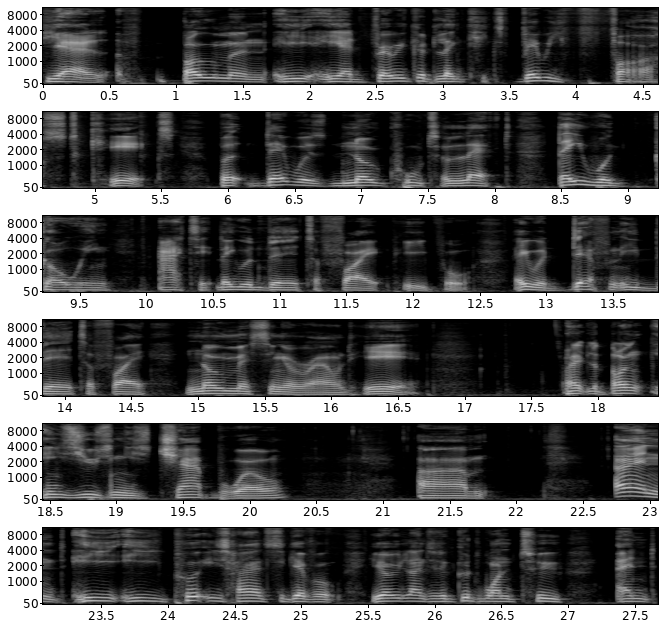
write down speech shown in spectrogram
yeah, Bowman he he had very good leg kicks, very fast kicks, but there was no quarter left. They were going at it. They were there to fight people. They were definitely there to fight. No messing around here. Right, LeBlanc, he's using his jab well. Um, and he he put his hands together. He only landed a good one too, and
